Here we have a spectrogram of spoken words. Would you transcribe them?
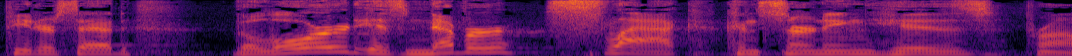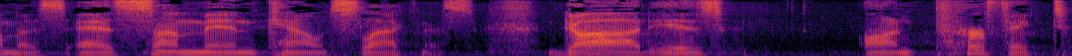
Peter said, the Lord is never slack concerning his promise, as some men count slackness. God is on perfect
